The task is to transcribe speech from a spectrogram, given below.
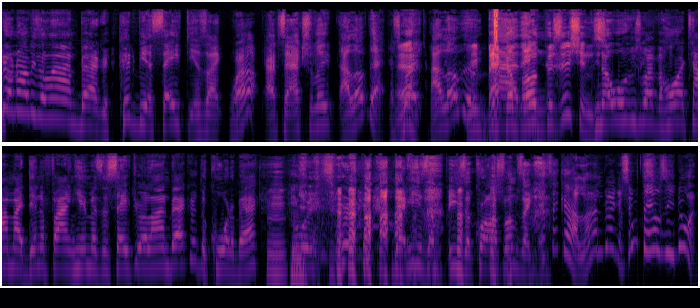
don't know if he's a linebacker, could be a safety. It's like well, that's actually I love that. That's Yeah. great. I love the I mean, back up both that- positions. You know who's going to have a hard time identifying him as a safety or a linebacker? The quarterback, Mm-hmm. who is that he's a, he's across from. He's like, is that guy a linebacker? See what the hell is he doing?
